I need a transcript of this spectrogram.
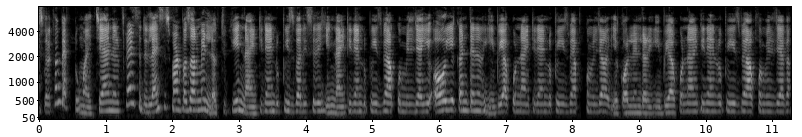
Friends welcome back to my channel friends Reliance smart bazaar में लग चुकी है नाइन्टी नाइन रुपीज़ वाली से ये नाइन्टी नाइन रुपीज़ में आपको मिल जाएगी और ये कंटेनर ये भी आपको नाइन्टी नाइन रुपीज़ में आपको मिल जाएगा ये कॉलेंडर ये भी आपको नाइन्टी नाइन रुपीज़ में आपको मिल जाएगा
